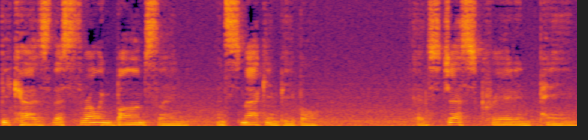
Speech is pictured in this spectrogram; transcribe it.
because this throwing bombs thing and smacking people, it's just creating pain.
